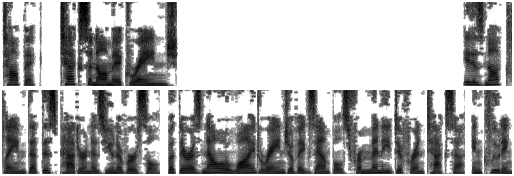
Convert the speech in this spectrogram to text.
Taxonomic range It is not claimed that this pattern is universal, but there is now a wide range of examples from many different taxa, including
